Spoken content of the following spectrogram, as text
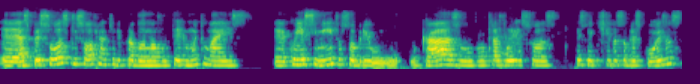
é, as pessoas que sofrem aquele problema vão ter muito mais é, conhecimento sobre o, o caso, vão trazer suas perspectivas sobre as coisas.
